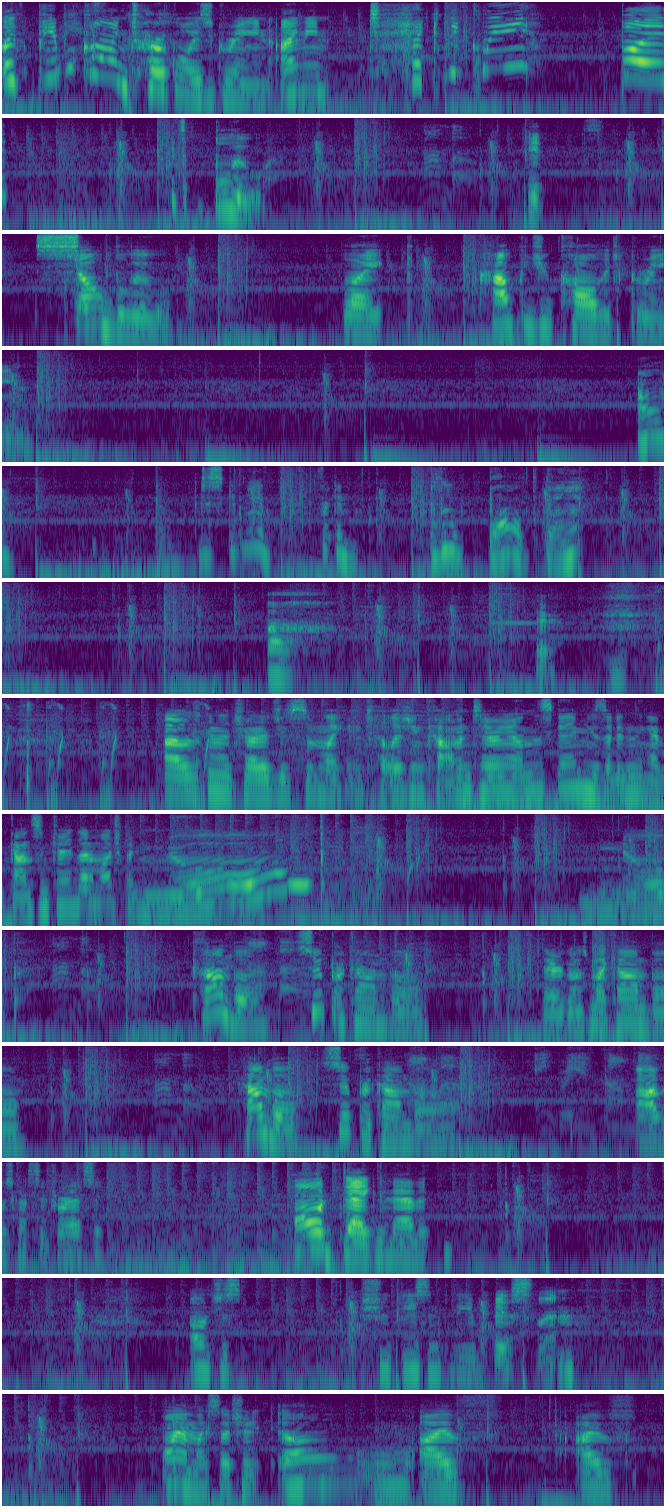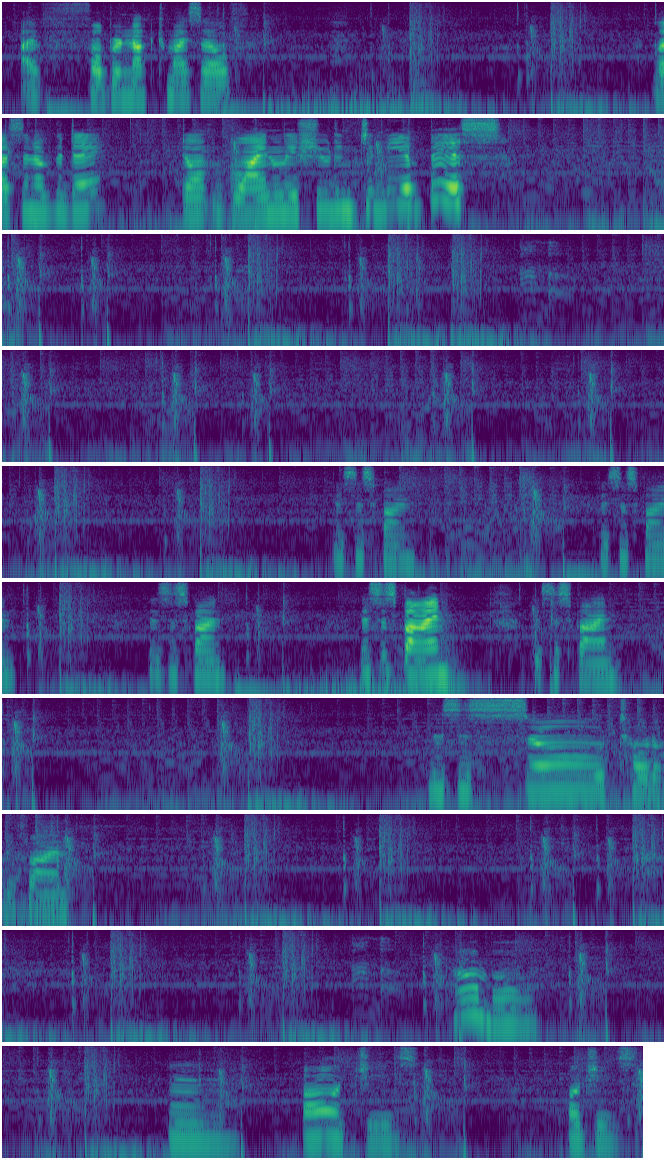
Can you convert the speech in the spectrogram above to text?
Like people calling turquoise green. I mean, technically, but it's blue. It's so blue. Like, how could you call it green? Oh. Just give me a freaking blue ball, dang it. Oh. I was gonna try to do some like intelligent commentary on this game because I didn't think I'd concentrate that much, but nope. Nope. Combo. Super combo. There goes my combo. Combo. Super combo. Oh, I was gonna say Jurassic. Oh, dag nabbit. I'll just shoot these into the abyss then. Why am I such an... Oh, I've... I've... I've fubbernucked myself. Lesson of the day. Don't blindly shoot into the abyss. This is fine. This is fine. This is fine. This is fine. This is fine. This is so totally fine. Combo. Mm. Oh, jeez. Oh, jeez.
